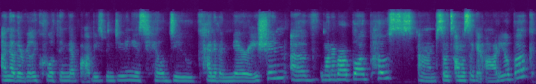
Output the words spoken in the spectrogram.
another really cool thing that Bobby's been doing is he'll do kind of a narration of one of our blog posts. Um, so it's almost like an audiobook.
